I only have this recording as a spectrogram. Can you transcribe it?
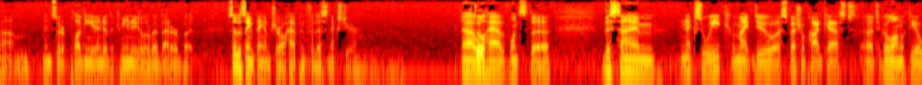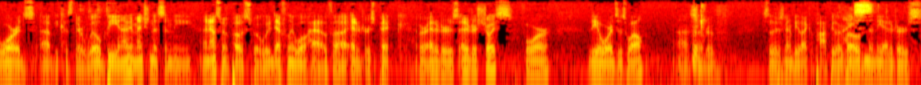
um, and sort of plugging it into the community a little bit better. But so the same thing I'm sure will happen for this next year. Uh, Cool. We'll have once the this time next week we might do a special podcast uh, to go along with the awards uh, because there will be and I didn't mention this in the announcement post but we definitely will have uh, editors pick or editors editors choice for the awards as well. Uh, sort of so there's going to be like a popular vote and then the editors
